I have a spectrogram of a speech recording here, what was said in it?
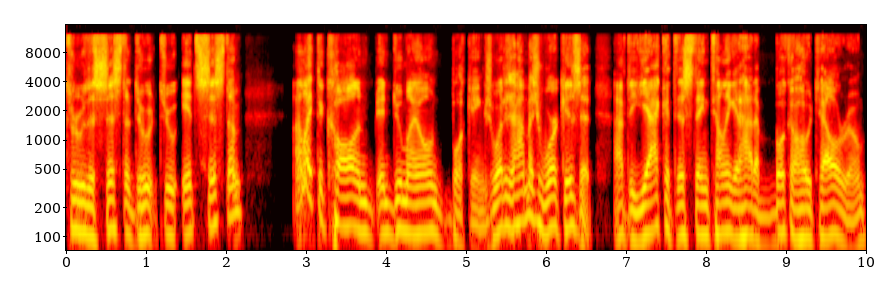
through the system through through its system. I like to call and, and do my own bookings. What is how much work is it? I have to yak at this thing, telling it how to book a hotel room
